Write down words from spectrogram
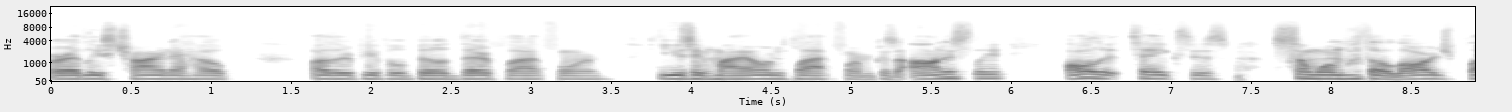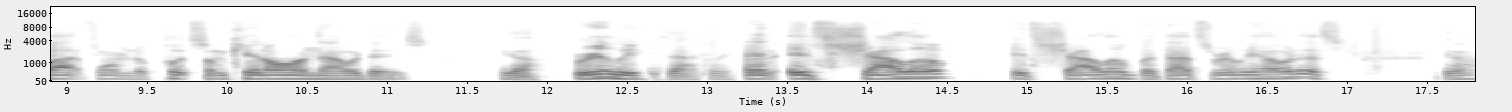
or at least trying to help other people build their platform using my own platform because honestly all it takes is someone with a large platform to put some kid on nowadays Yeah, really exactly. and it's shallow it's shallow but that's really how it is Yeah,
